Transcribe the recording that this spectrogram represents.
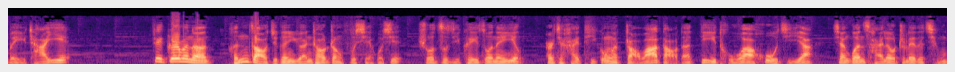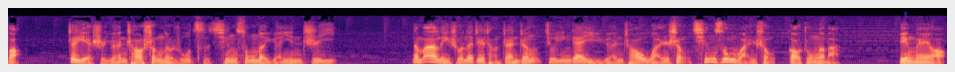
韦查耶。这哥们呢很早就跟元朝政府写过信，说自己可以做内应，而且还提供了爪哇岛的地图啊、户籍啊、相关材料之类的情报。这也是元朝胜得如此轻松的原因之一。那么按理说呢，这场战争就应该以元朝完胜、轻松完胜告终了吧？并没有。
